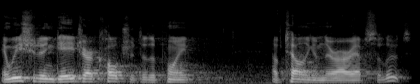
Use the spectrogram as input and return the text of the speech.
And we should engage our culture to the point of telling him there are absolutes.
